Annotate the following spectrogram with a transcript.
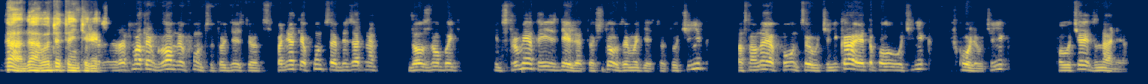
Да, да, вот это интересно. Рассматриваем главную функцию, то действие. Вот понятие функции обязательно должно быть инструмент и изделие. То есть что взаимодействует? Ученик, основная функция ученика – это ученик в школе. Ученик получает знания.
